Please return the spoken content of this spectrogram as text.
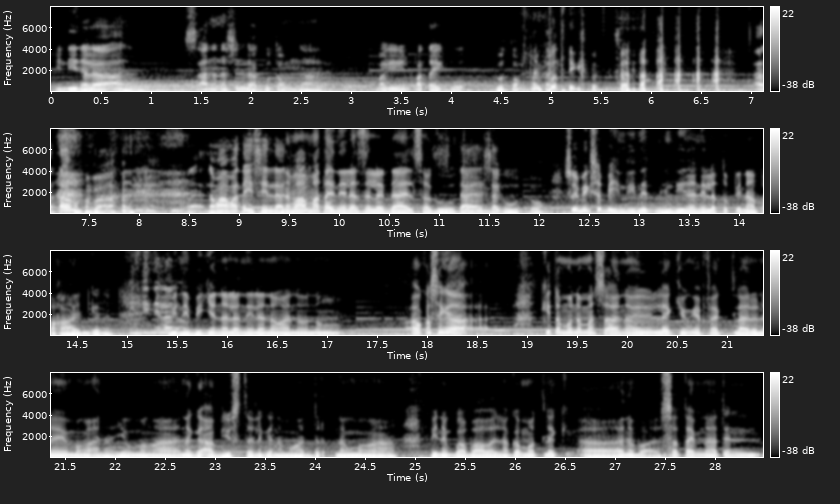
hindi nila ano ano na sila gutom na magiging patay gu- gutom patay patay ko. ah, tama ba Na- namamatay sila Namamatay nila sila dahil sa gutom. dahil sa gutom So, ibig sabihin, hindi, hindi na nila to pinapakain, ganun. hindi nila Binibigyan na lang nila ng ano, ng... Oh, kasi nga, kita mo naman sa ano eh, like yung effect, lalo na yung mga ano, yung mga nag-abuse talaga ng mga, dr- ng mga pinagbabawal na gamot. Like, ah, ano ba, sa time natin,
